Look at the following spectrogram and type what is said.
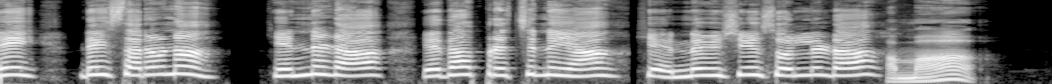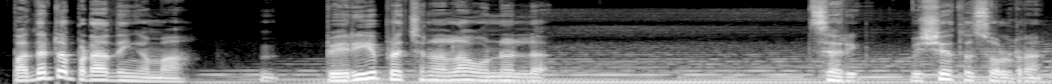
டேய் டேய் சரவணா என்னடா ஏதா பிரச்சனையா? என்ன விஷயம் சொல்லுடா. அம்மா பதட்டப்படாதீங்கம்மா. பெரிய பிரச்சனைலாம் ஒன்றும் இல்லை. சரி விஷயத்த சொல்கிறேன்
